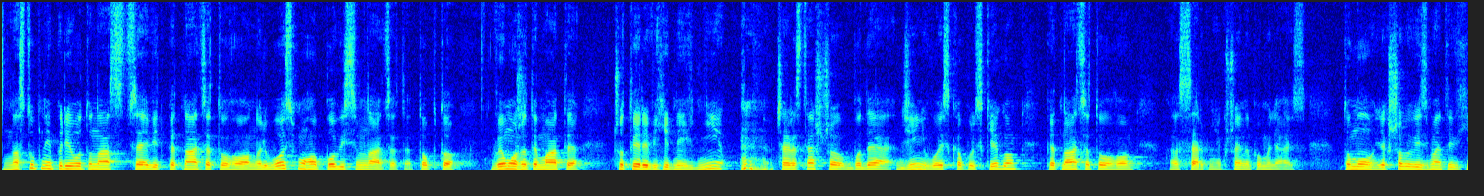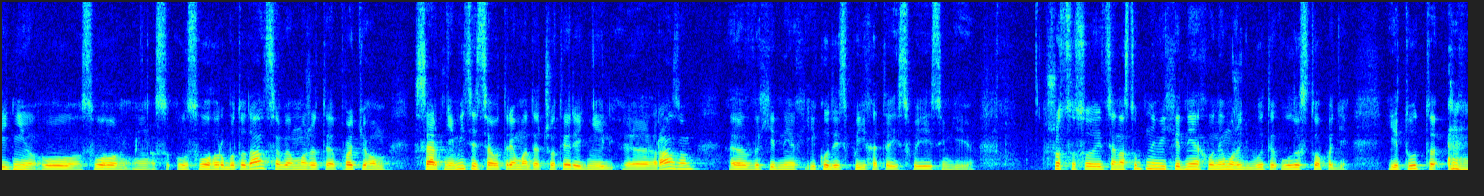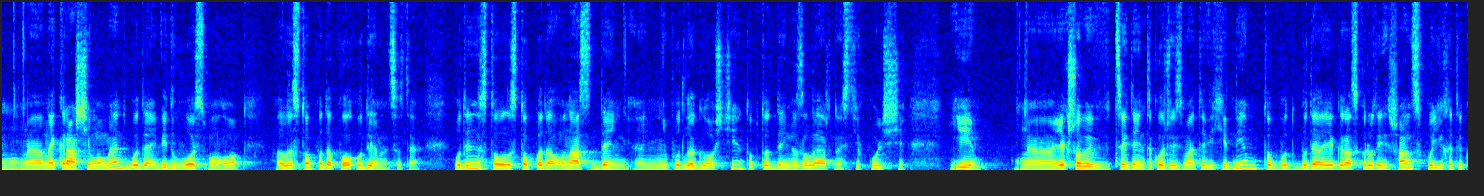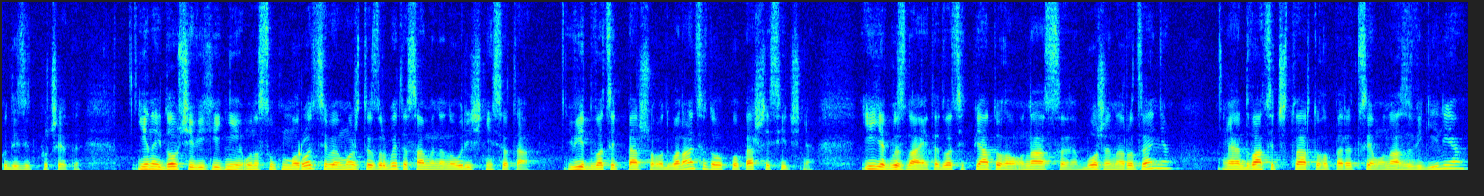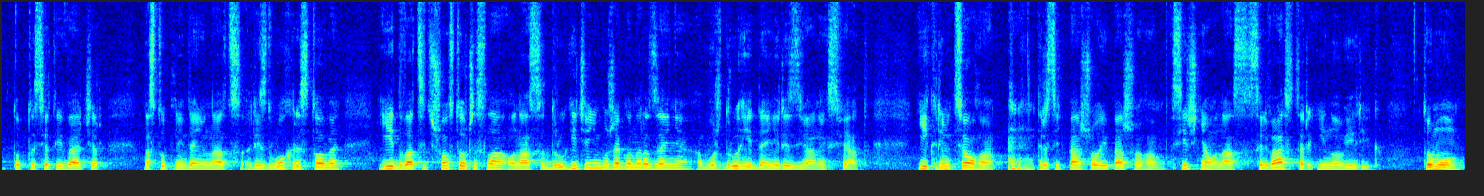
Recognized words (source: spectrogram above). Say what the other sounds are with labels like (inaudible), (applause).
Наступний період у нас це від 15.08 по 18. Тобто ви можете мати 4 вихідних дні (clears throat) через те, що буде День війська польського 15 серпня, якщо я не помиляюсь. Тому, якщо ви візьмете вихідні у свого, у свого роботодавця, ви можете протягом серпня місяця отримати 4 дні е, разом е, вихідних і кудись поїхати із своєю сім'єю. Що стосується наступних вихідних, вони можуть бути у листопаді. І тут е, найкращий момент буде від 8 листопада по 11. 11 листопада у нас День Неподлеглощі, тобто День Незалежності в Польщі. І якщо ви цей день також візьмете вихідним, то буде якраз крутий шанс поїхати кудись відпочити. І найдовші вихідні у наступному році ви можете зробити саме на новорічні свята від 21.12 по 1 січня. І як ви знаєте, 25-го у нас е, Боже Народження, е, 24-го перед цим у нас Вігілія, тобто святий вечір. Наступний день у нас Різдво Христове. І 26 числа у нас другий день Божого Народження або ж другий день Різдвяних свят. І крім цього, (clears throat) 31 і 1 січня у нас Сильвестр і Новий рік. Тому,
